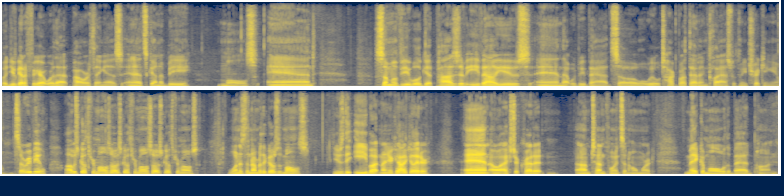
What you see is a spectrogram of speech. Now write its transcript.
But you've got to figure out where that power thing is. And it's going to be moles. And some of you will get positive E values, and that would be bad. So we will talk about that in class with me tricking you. So review. Always go through moles, always go through moles, always go through moles. One is the number that goes with moles. Use the E button on your calculator. And, oh, extra credit um, 10 points in homework. Make a mole with a bad pun.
